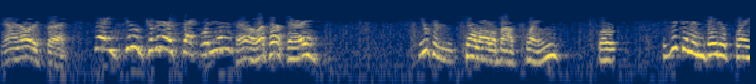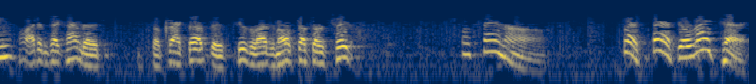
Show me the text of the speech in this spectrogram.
yeah, I noticed that. Say, dude, come here a sec, will you? Oh, what's up, Terry? You can tell all about planes. Well, is this an invader plane? Oh, I didn't take time to so cracked up. The fuselage and all stuff those trees. Well, say now. Bless, bless, you're right, Terry.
